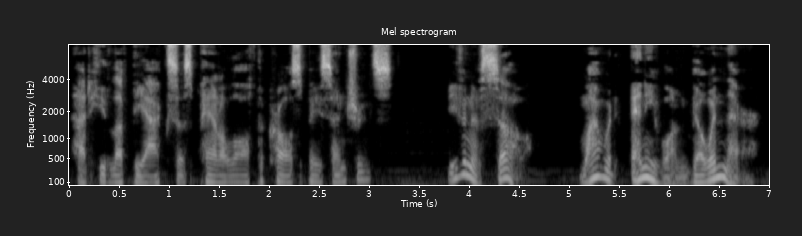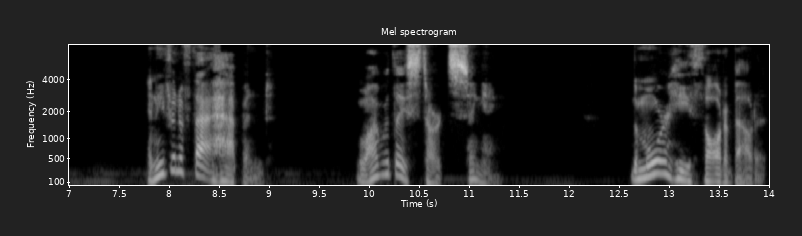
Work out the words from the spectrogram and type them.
Had he left the access panel off the crawlspace entrance? Even if so, why would anyone go in there? And even if that happened, why would they start singing? The more he thought about it,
